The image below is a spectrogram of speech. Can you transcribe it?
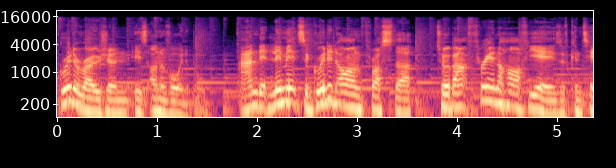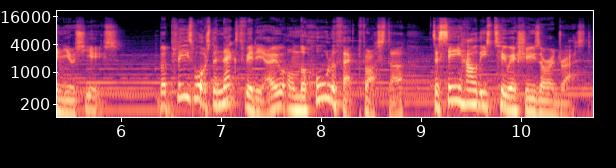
grid erosion is unavoidable, and it limits a gridded ion thruster to about 3.5 years of continuous use. But please watch the next video on the Hall effect thruster to see how these two issues are addressed.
